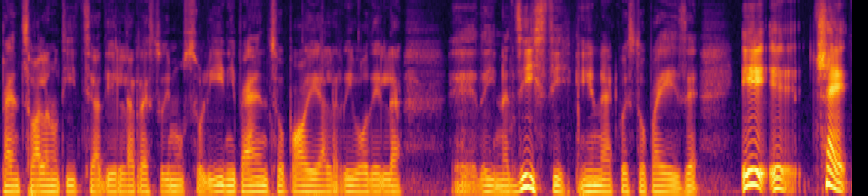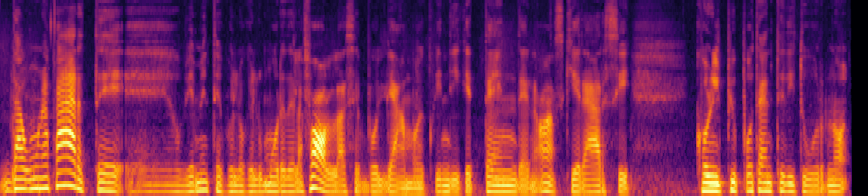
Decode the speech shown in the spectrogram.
penso alla notizia dell'arresto di Mussolini, penso poi all'arrivo del, eh, dei nazisti in questo paese. E eh, c'è da una parte eh, ovviamente quello che è l'umore della folla, se vogliamo, e quindi che tende no, a schierarsi con il più potente di turno,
